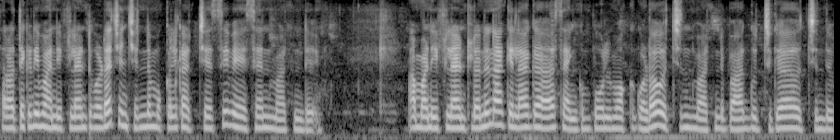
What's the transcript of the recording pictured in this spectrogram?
తర్వాత ఇక్కడ ఈ మనీ ప్లాంట్ కూడా చిన్న చిన్న ముక్కలు కట్ చేసి వేసాను అనమాట అండి. ఆ మనీ ప్లాంట్లోనే నాకు ఇలాగా శంఖం పూల మొక్క కూడా వచ్చింది అనమాట అండి. బాగా గుజ్జుగా వచ్చింది.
